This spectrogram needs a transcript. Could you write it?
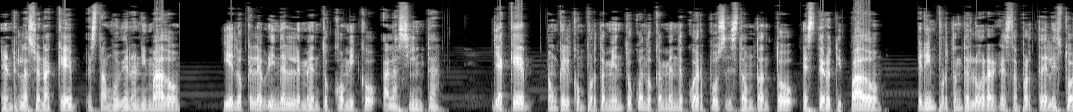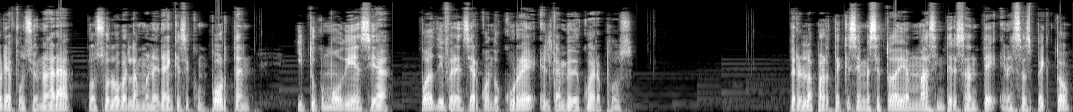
en relación a que está muy bien animado, y es lo que le brinda el elemento cómico a la cinta, ya que, aunque el comportamiento cuando cambian de cuerpos está un tanto estereotipado, era importante lograr que esta parte de la historia funcionara con solo ver la manera en que se comportan, y tú como audiencia puedas diferenciar cuando ocurre el cambio de cuerpos. Pero la parte que se me hace todavía más interesante en este aspecto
